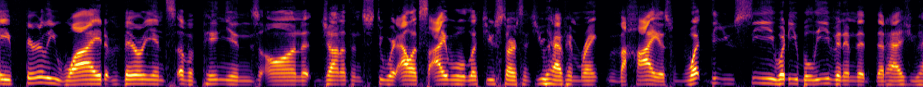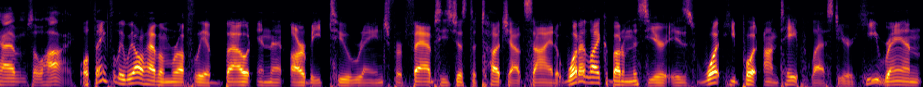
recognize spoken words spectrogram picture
a fairly wide variance of opinions on Jonathan Stewart. Alex, I will let you start since you have him ranked the highest. What do you see? What do you believe in him that, that has you have him so high? Well, thankfully, we all have him roughly about in that RB2 range. For Fabs, he's just a touch outside. What I like about him this year is what he put on tape last year. He ran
